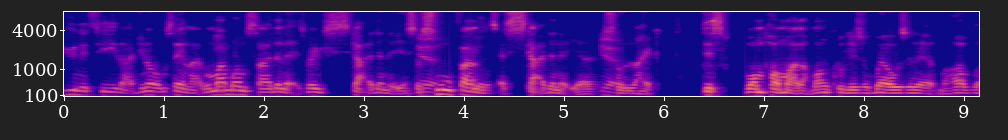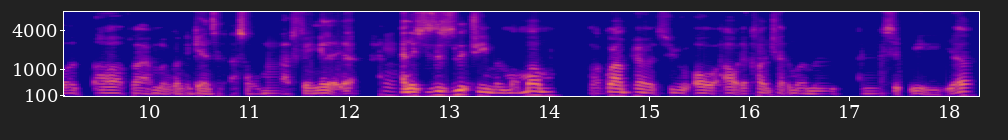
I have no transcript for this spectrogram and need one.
unity. Like, you know what I'm saying? Like, with my mom's side in it, it's very scattered in it. Yeah, so yeah. small families, it's scattered in it. Yeah? yeah. So like, this one part, my like my uncle lives in Wales, and it. My other half, like, I'm not going to get into that whole mad thing in it. Yeah, mm. and it's just literally my mum, my grandparents who are out of the country at the moment, and that's it really. Yeah. Mm.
